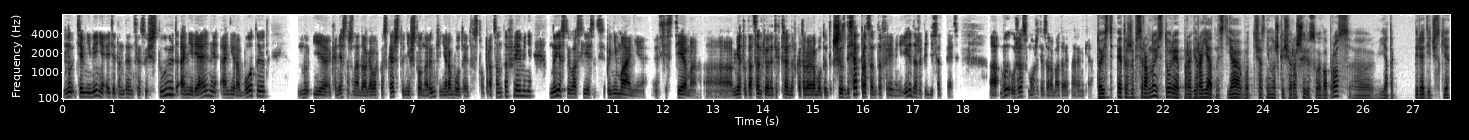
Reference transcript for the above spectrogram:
Но, тем не менее, эти тенденции существуют, они реальны, они работают – ну и, конечно же, надо оговорку сказать, что ничто на рынке не работает в 100% времени, но если у вас есть понимание, э, система, а, метод оценки вот этих трендов, которые работают 60% времени или даже 55%, а, вы уже сможете зарабатывать на рынке. То есть это же все равно история про вероятность. Я вот сейчас немножко еще расширю свой вопрос. Э, я так периодически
